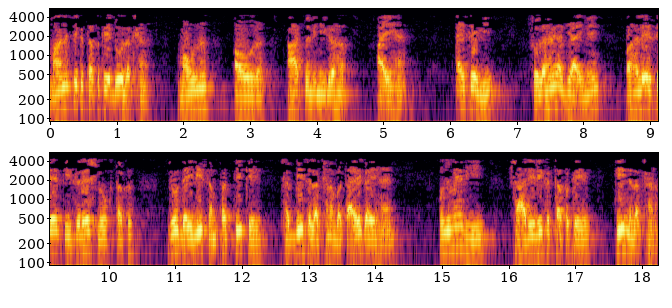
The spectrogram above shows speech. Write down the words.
मानसिक तप के दो लक्षण, मौन और आत्मविनिग्रह आए हैं। ऐसे ही सोलहवें अध्याय में पहले से तीसरे श्लोक तक जो दैवी संपत्ति के 26 लक्षण बताए गए हैं, उनमें भी शारीरिक तप के तीन लक्षण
